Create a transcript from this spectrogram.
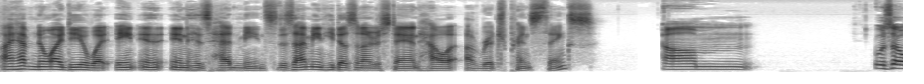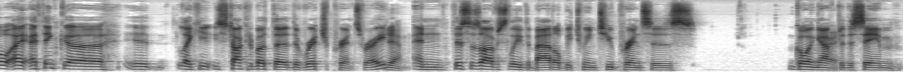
I have no idea what ain't in, in his head means. Does that mean he doesn't understand how a rich prince thinks? Um. Well, so I, I think, uh, it, like he's talking about the the rich prince, right? Yeah. And this is obviously the battle between two princes going after Right. the same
